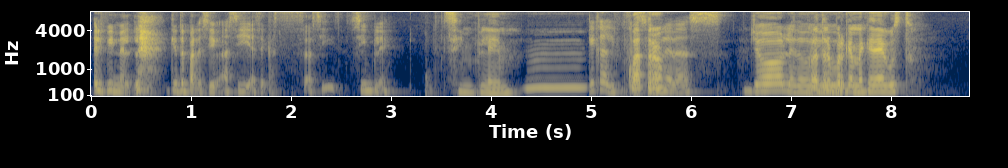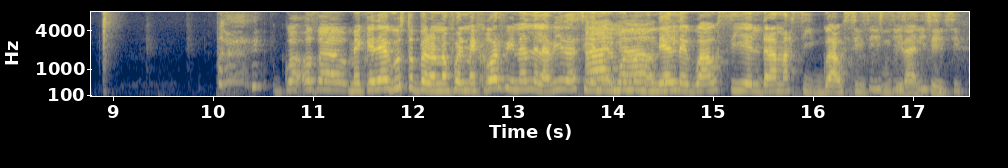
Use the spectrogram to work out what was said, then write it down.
el final. ¿Qué te pareció? Así, así, así, simple. Simple. Mm, ¿Qué calificación Cuatro. le das? Yo le doy. Cuatro un- porque me quedé a gusto. O sea, Me quedé a gusto, pero no fue el mejor final de la vida. Sí, en Ah, el mundo mundial de wow, sí, el drama, sí, wow, sí, sí, un sí, final, sí, sí. sí, sí.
